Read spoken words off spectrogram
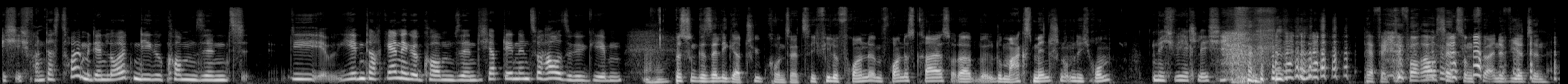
ich, ich fand das toll mit den Leuten, die gekommen sind, die jeden Tag gerne gekommen sind. Ich habe denen ein Zuhause gegeben. Bist du ein geselliger Typ grundsätzlich? Viele Freunde im Freundeskreis oder du magst Menschen um dich rum? Nicht wirklich. Perfekte Voraussetzung für eine Wirtin.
